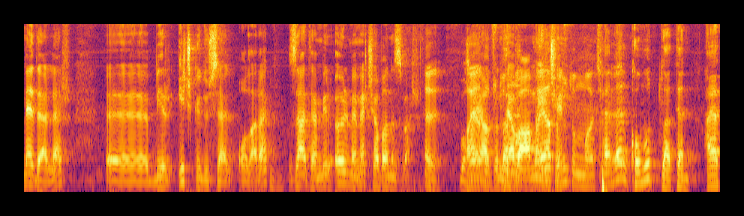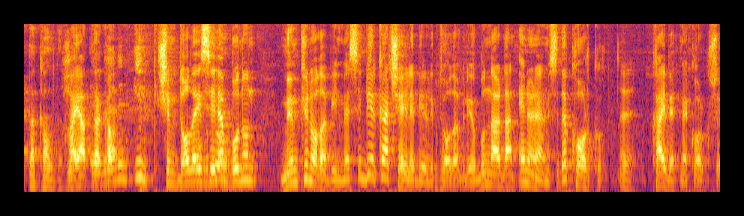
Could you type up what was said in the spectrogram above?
ne derler? E, bir içgüdüsel olarak zaten bir ölmeme çabanız var. Evet. Bu Hayata hayatın tutunma- devamı hayata için tutunma- Temel komut zaten hayatta kaldır. Yani hayatta kal. evrenin ilk Şimdi dolayısıyla komutu bunun mümkün olabilmesi birkaç şeyle birlikte olabiliyor. Bunlardan en önemlisi de korku. Evet. Kaybetme korkusu.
